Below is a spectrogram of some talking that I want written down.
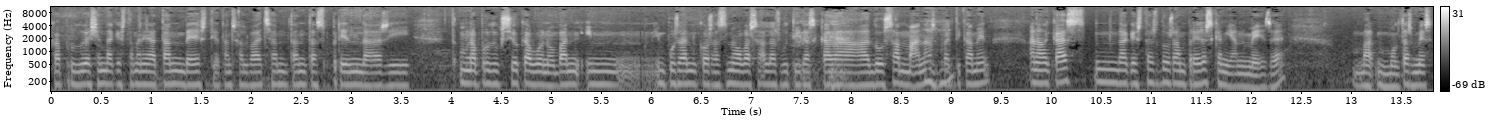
que produeixen d'aquesta manera tan bèstia, tan salvatge, amb tantes prendes i una producció que bueno, van im, imposant coses noves a les botigues cada dues setmanes, pràcticament. En el cas d'aquestes dues empreses, que n'hi ha més, eh? Moltes més,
